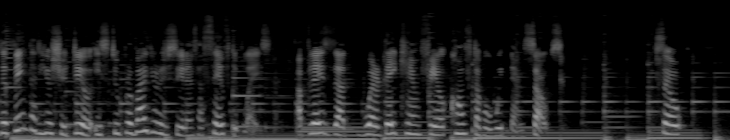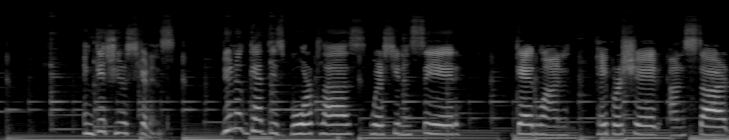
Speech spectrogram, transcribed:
the thing that you should do is to provide your students a safety place, a place that where they can feel comfortable with themselves. So engage your students. Do not get this board class where students sit, get one paper sheet and start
